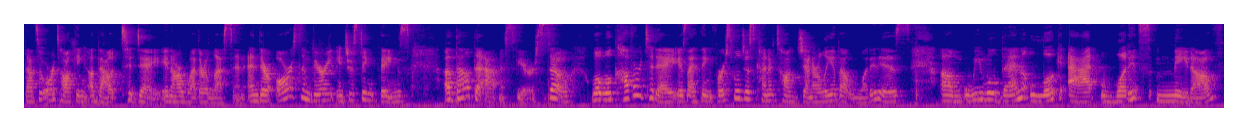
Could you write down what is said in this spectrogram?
that's what we're talking about today in our weather lesson. And there are some very interesting things about the atmosphere. So, what we'll cover today is I think first we'll just kind of talk generally about what it is. Um, we will then look at what it's made of.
